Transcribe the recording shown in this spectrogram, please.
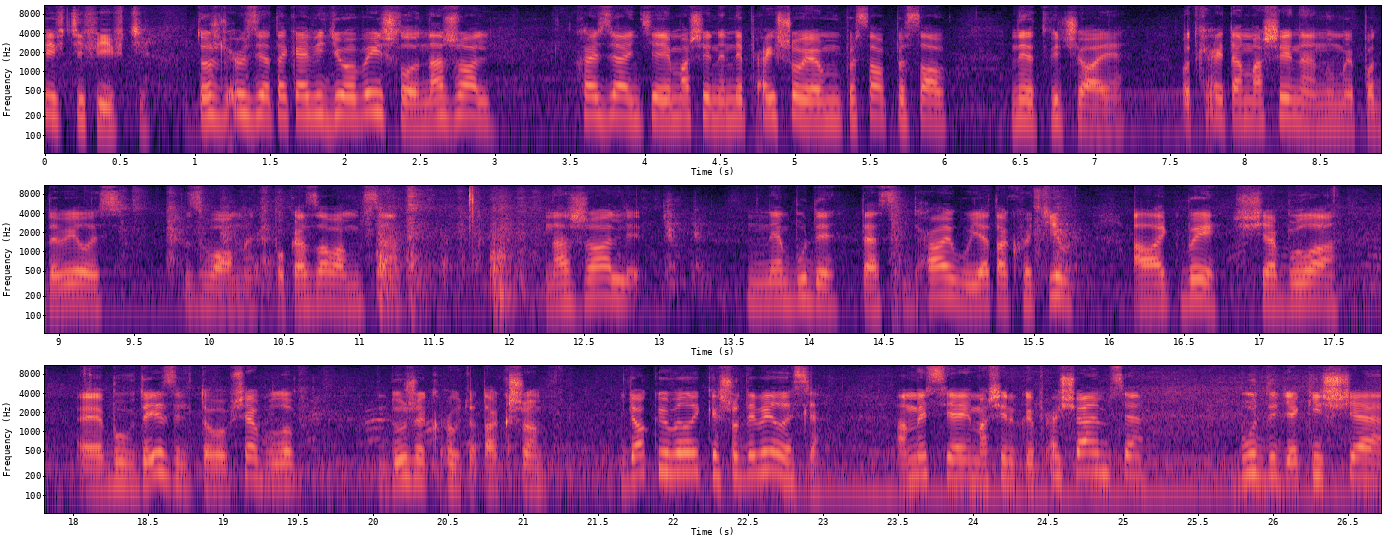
50-50. Тож, друзі, таке відео вийшло. На жаль, хазяїн цієї машини не прийшов, я йому писав, писав, не відповідає. Відкрита машина, ну ми подивились з вами, показав вам все. На жаль, не буде тест-драйву, я так хотів, але якби ще була, е, був дизель, то взагалі було б дуже круто. Так що дякую велике, що дивилися. А ми з цією машинкою прощаємося. Будуть якісь ще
